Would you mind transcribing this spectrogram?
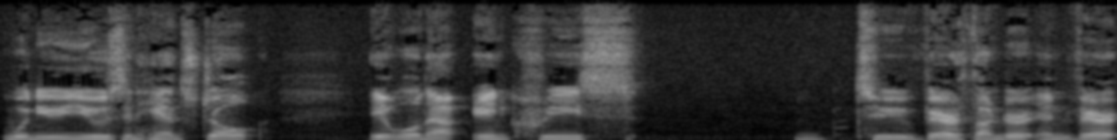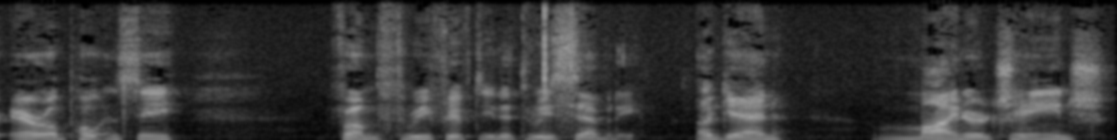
when you use Enhanced Jolt, it will now increase to Verthunder and Veraero potency from 350 to 370. Again, minor change,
